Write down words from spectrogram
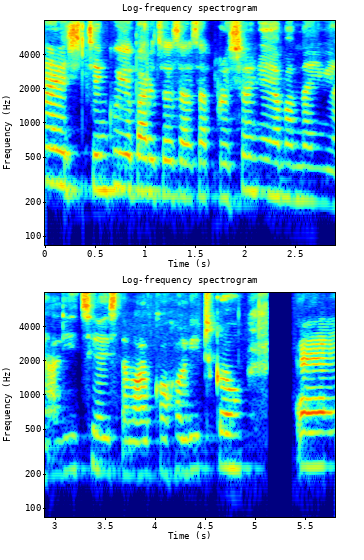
Cześć, dziękuję bardzo za zaproszenie. Ja mam na imię Alicja, jestem alkoholiczką. E,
